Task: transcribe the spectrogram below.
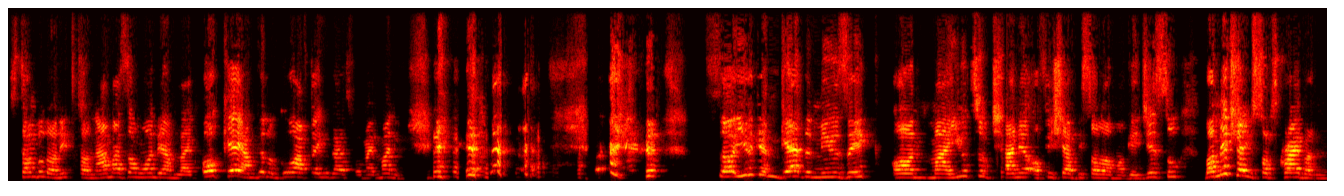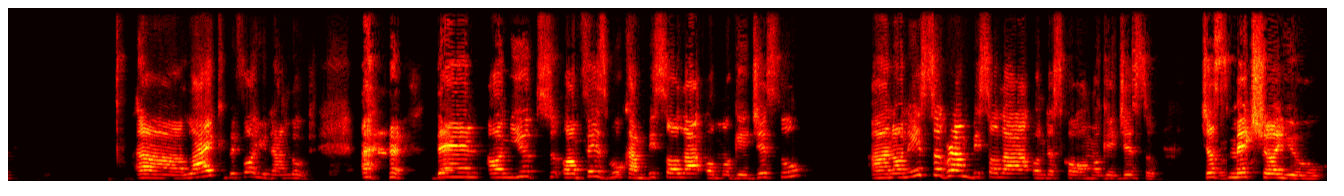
stumbled on it on Amazon one day. I'm like, okay, I'm gonna go after you guys for my money. so you can get the music on my YouTube channel, official Bisola Mogejesu. But make sure you subscribe and uh, like before you download. then on YouTube, on Facebook, I'm Bisola Omogejesu. And on Instagram, Bisola underscore Omogejesu. Just make sure you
